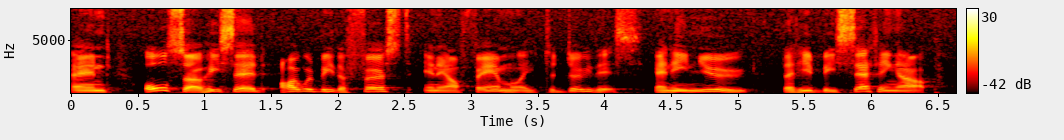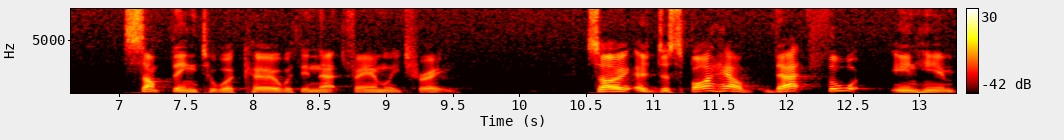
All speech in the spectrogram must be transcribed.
And also, he said, I would be the first in our family to do this. And he knew that he'd be setting up something to occur within that family tree. So, uh, despite how that thought in him,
